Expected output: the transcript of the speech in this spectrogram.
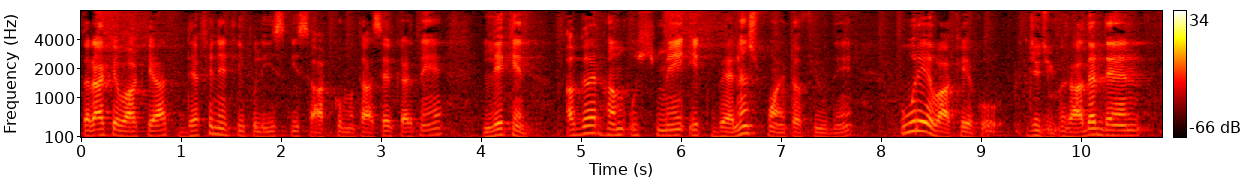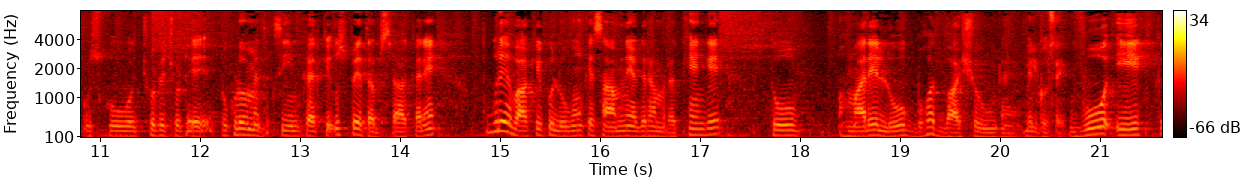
طرح کے واقعات ڈیفینیٹلی پولیس کی ساکھ کو متاثر کرتے ہیں لیکن اگر ہم اس میں ایک بیلنس پوائنٹ آف ویو دیں پورے واقعے کو جی جی۔ رادر دین اس کو چھوٹے چھوٹے ٹکڑوں میں تقسیم کر کے اس پہ تبصرہ کریں پورے واقعے کو لوگوں کے سامنے اگر ہم رکھیں گے تو ہمارے لوگ بہت باشعور ہیں۔ بالکل صحیح۔ وہ ایک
